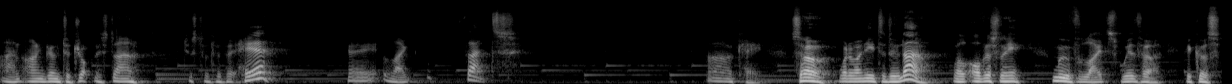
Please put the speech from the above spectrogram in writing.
and I'm going to drop this down just a little bit here. Okay, like that. Okay, so what do I need to do now? Well, obviously move the lights with her because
